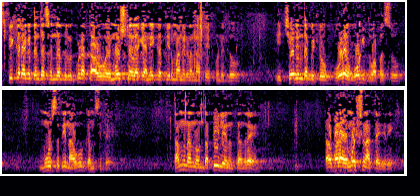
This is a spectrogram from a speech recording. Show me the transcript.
ಸ್ಪೀಕರ್ ಆಗಿದ್ದಂಥ ಸಂದರ್ಭದಲ್ಲೂ ಕೂಡ ತಾವು ಎಮೋಷನಲ್ ಆಗಿ ಅನೇಕ ತೀರ್ಮಾನಗಳನ್ನು ತೆಗೆದುಕೊಂಡಿದ್ದು, ಈ ಚೇರಿಂದ ಬಿಟ್ಟು ಓಡ ಹೋಗಿದ್ದು ವಾಪಸ್ಸು ಮೂರು ಸತಿ ನಾವು ಗಮನಿಸಿದ್ದೇವೆ. ತಮ್ಮ ನನ್ನ ಒಂದು ಅಪೀಲ್ ಏನಂತಂದ್ರೆ, ತಾವು ಬಹಳ ಎಮೋಷನಲ್ ಆಗ್ತಾ ಇದ್ದೀರಿ.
